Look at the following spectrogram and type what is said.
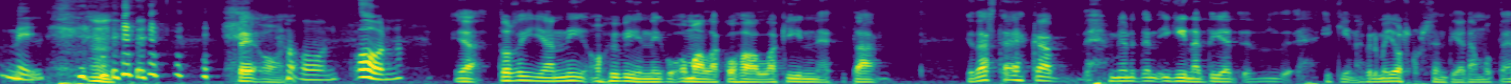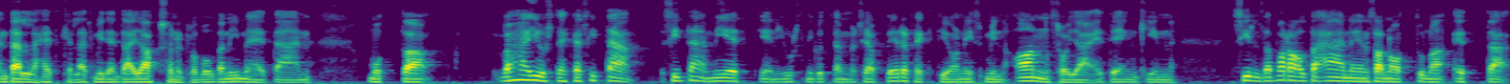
Niin. Mm. Se on. on. On. Ja tosiaan niin on hyvin niin kuin omalla kohdallakin, että ja tästä ehkä, minä nyt en ikinä tiedä, ikinä, kyllä mä joskus sen tiedän, mutta en tällä hetkellä, että miten tämä jakso nyt lopulta nimetään, mutta vähän just ehkä sitä, sitä miettien just niin kuin tämmöisiä perfektionismin ansoja etenkin, siltä varalta ääneen sanottuna, että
